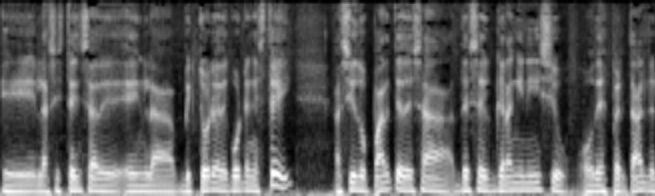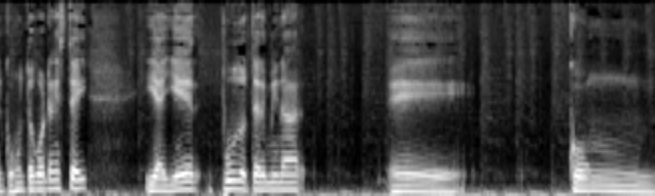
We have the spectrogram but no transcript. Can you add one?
Eh, la asistencia de, en la victoria de Golden State ha sido parte de esa de ese gran inicio o despertar del conjunto Golden State y ayer pudo terminar eh, con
